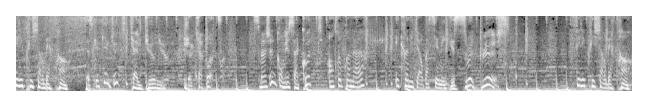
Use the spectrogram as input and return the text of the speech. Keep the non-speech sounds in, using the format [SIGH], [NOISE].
Philippe Richard Bertrand. Est-ce que quelqu'un qui calcule, je capote. T'imagines combien ça coûte? Entrepreneur et chroniqueur passionné. Qu'est-ce que tu veux de plus? Philippe Richard Bertrand.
